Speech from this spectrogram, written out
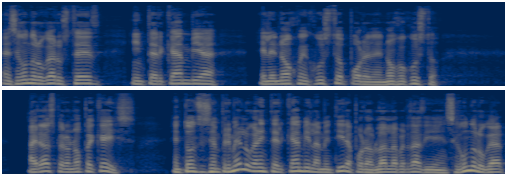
En segundo lugar, usted intercambia el enojo injusto por el enojo justo. Airaos, pero no pequéis. Entonces, en primer lugar, intercambie la mentira por hablar la verdad. Y en segundo lugar,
